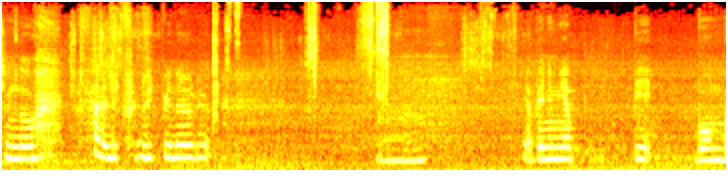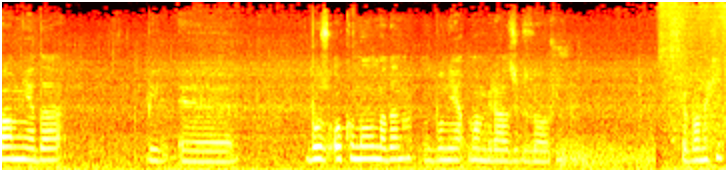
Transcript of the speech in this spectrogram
Şimdi o Ferlik beni arıyor. Hmm. Ya benim ya bir bombam ya da bir e, buz okum olmadan bunu yapmam birazcık zor. Ve bana hiç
